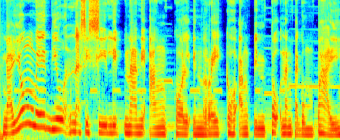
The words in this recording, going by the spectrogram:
Ngayong medyo nasisilip na ni Uncle Enrico ang pinto ng tagumpay,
